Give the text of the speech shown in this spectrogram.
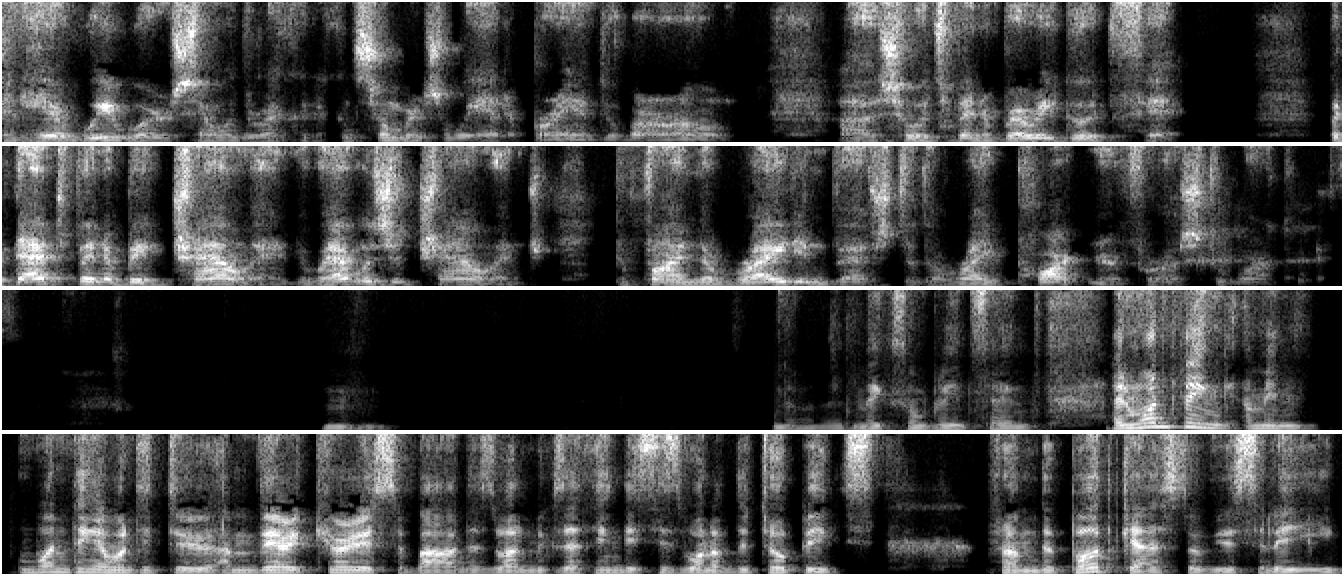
And here we were selling directly to consumers, and we had a brand of our own. Uh, so it's been a very good fit. But that's been a big challenge. That was a challenge to find the right investor, the right partner for us to work with. Mm-hmm. No, that makes complete sense. And one thing, I mean, one thing I wanted to, I'm very curious about as well, because I think this is one of the topics from the podcast, obviously.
